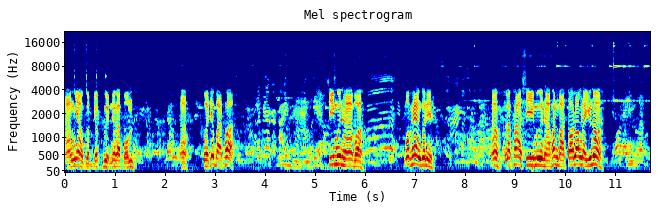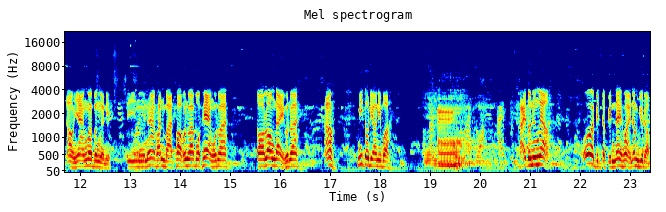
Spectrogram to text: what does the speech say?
หางเงี้ยวเกือบจดพื้นนะครับผมอะเปิดจักบาทพ่อสี่หมื่นห้าบ่บ่แพงตัวนี้เอ้าราคาสี่หมื่นห้าพันบาทต่อรองได้อยู่เนาะพอได้อยู่ครับเอ้ายางมาเบิ่งแล้วนี่สี่หมื่นห้าพันบาทพ่อเพิ่นว่าบ่แพงเพิ่นว่าต่อรองได้เพิ่นว่า เอ้ามีตัวเดียวนี่บ่มาสองขายขายตัวหนึงแล้ว โอ้ยเป็นตะเป็นได้ห้อยน้ำอยู่ดอก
